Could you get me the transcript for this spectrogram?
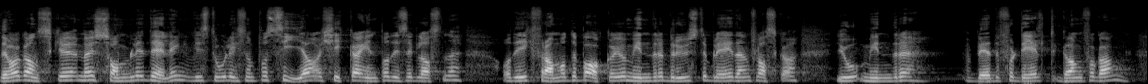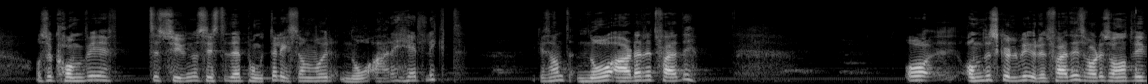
Det var ganske møysommelig deling. Vi sto liksom på sida og kikka inn på disse glassene. Og det gikk fram og tilbake, og jo mindre brus det ble i den flaska, jo mindre ble det fordelt gang for gang. Og så kom vi til syvende og sist til det punktet liksom, hvor nå er det helt likt. Ikke sant? Nå er det rettferdig. Og om det skulle bli urettferdig, så var det sånn at vi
